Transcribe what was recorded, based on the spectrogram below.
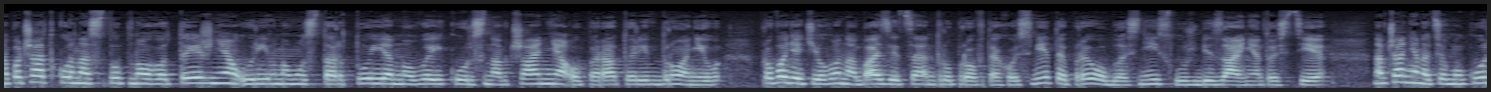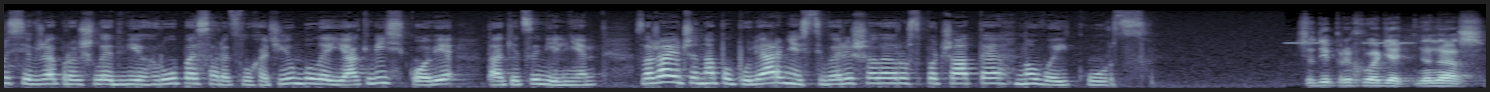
На початку наступного тижня у Рівному стартує новий курс навчання операторів дронів. Проводять його на базі Центру профтехосвіти при обласній службі зайнятості. Навчання на цьому курсі вже пройшли дві групи. Серед слухачів були як військові, так і цивільні. Зважаючи на популярність, вирішили розпочати новий курс. Сюди приходять на нас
